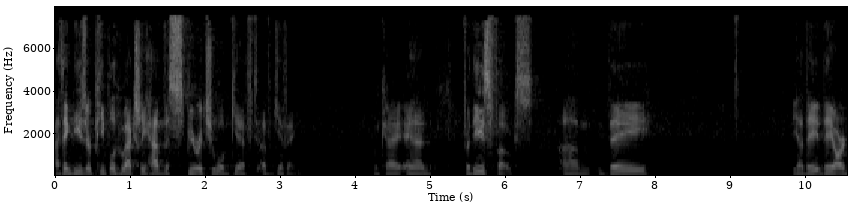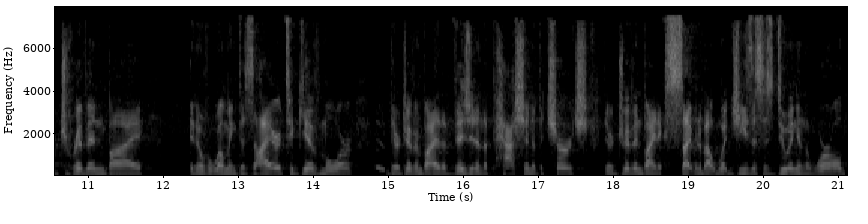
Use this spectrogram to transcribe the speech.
I think these are people who actually have the spiritual gift of giving. Okay? And for these folks, um, they, yeah, they, they are driven by an overwhelming desire to give more. They're driven by the vision and the passion of the church. They're driven by an excitement about what Jesus is doing in the world.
